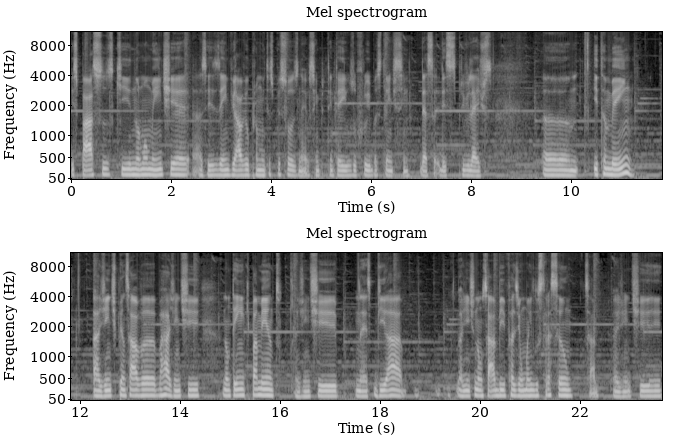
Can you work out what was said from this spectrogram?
espaços que normalmente é às vezes é inviável para muitas pessoas, né? Eu sempre tentei usufruir bastante, sim, dessa, desses privilégios. Uh, e também a gente pensava, bah, a gente não tem equipamento, a gente né, via, a gente não sabe fazer uma ilustração, sabe? A gente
